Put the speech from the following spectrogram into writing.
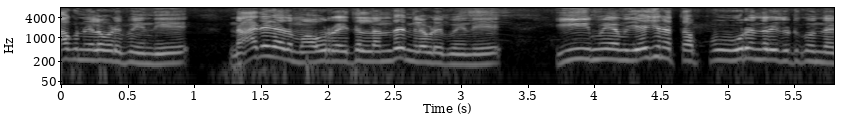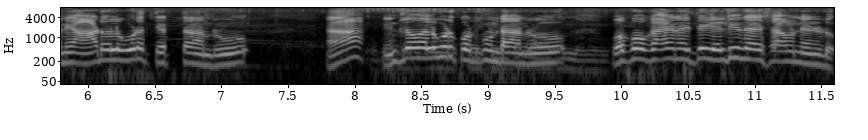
ఆకు నిలబడిపోయింది. నాదే కదా మా ఊరు రైతులందరూ నిలబడిపోయింది. ఈ మేము చేసిన తప్పు ఊరందరికీ చుట్టుకుందని ఆడవాళ్ళు కూడా ఆ? ఇంట్లో వాళ్ళు కూడా కొట్టుకుంటాండ్రు. ఒక్కొక్క ఆయన అయితే వెళ్ళిందా సావండి అన్నాడు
